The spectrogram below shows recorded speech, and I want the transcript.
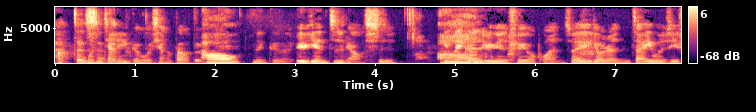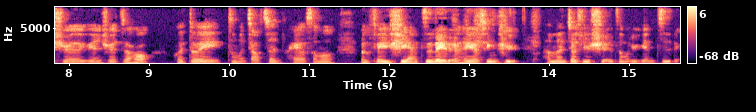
真是我讲一个我想到的，好，那个语言治疗师，因为跟语言学有关，所以有人在英文系学语言学之后，会对怎么矫正，还有什么 aphasia 之类的很有兴趣，他们就去学怎么语言治疗。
